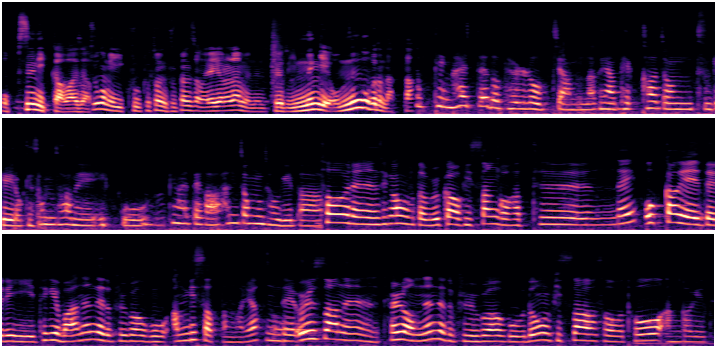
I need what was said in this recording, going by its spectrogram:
없으니까 맞아. 조금 이 구- 교통의 불편성을 해결하려면 그래도 있는 게 없는 것보다 낫다? 쇼핑할 때도 별로 없지 않나. 그냥 백화점 두 개 이렇게 삼산에 있고 쇼핑할 때가 한정적이다. 서울은 생각보다 물가가 비싼 것 같은데 옷가게들이 되게 많은데도 불구하고 안 비쌌단 말이야? 근데 울산은 별로 없는데도 불구하고 너무 비싸서 더 안 가게 돼.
